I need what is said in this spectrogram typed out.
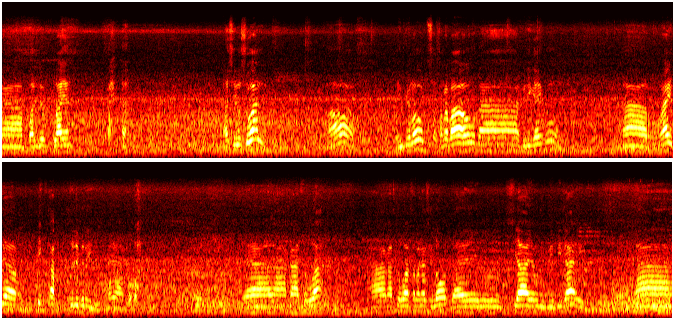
na valued client. As usual. Ah, thank you Lord sa trabaho na binigay mo na rider pick up delivery. Ayan po. Kaya nakakatuwa. Nakakatuwa talaga si Lord dahil siya yung nagbibigay ng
